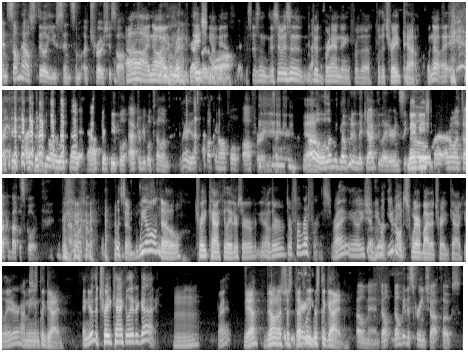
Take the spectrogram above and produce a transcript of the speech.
And somehow still you send some atrocious ah, offers. Oh, I know. I have a You can calculate reputation of it. often. This isn't this isn't good branding for the for the trade count. But no, I, I think I think he only looks at it after people after people tell him, Larry, that's a fucking awful offer. And he's like, yeah. Oh, well, let me go put it in the calculator and see. Maybe- oh, I I don't want to talk about the score. I don't want to talk about listen, we all know trade calculators are you know they're they're for reference, right? You know, you should Yeah, you don't you don't swear by the trade calculator. I It's mean, just a guide. And you're the trade calculator guy, hmm right? Yeah, no, that's just definitely just a guide. Oh man, don't don't be the screenshot folks.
